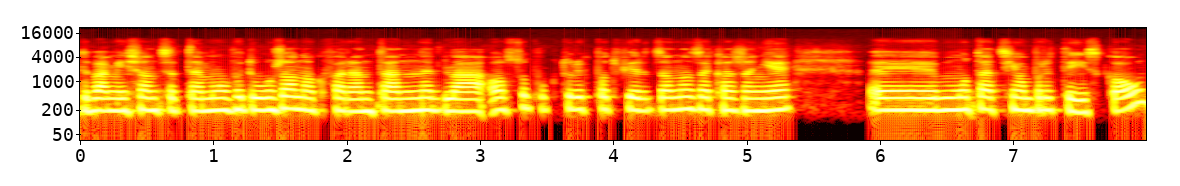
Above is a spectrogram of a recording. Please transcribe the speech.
dwa miesiące temu wydłużono kwarantannę dla osób, u których potwierdzono zakażenie y, mutacją brytyjską.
